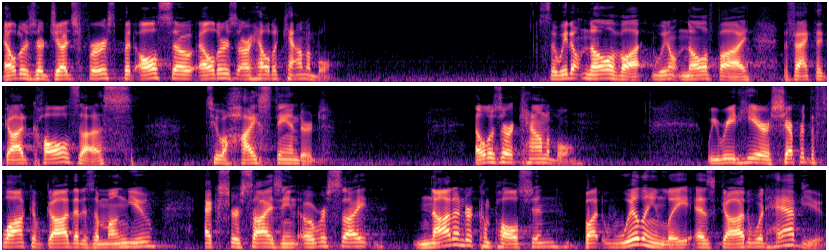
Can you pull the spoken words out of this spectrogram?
elders are judged first, but also elders are held accountable. So we don't nullify, we don't nullify the fact that God calls us to a high standard. Elders are accountable. We read here shepherd the flock of God that is among you, exercising oversight not under compulsion, but willingly as God would have you.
